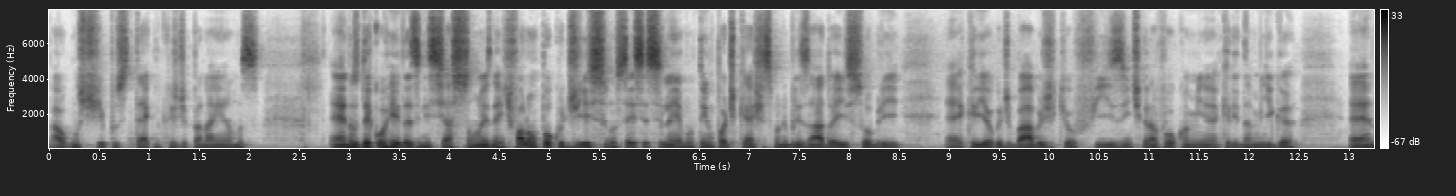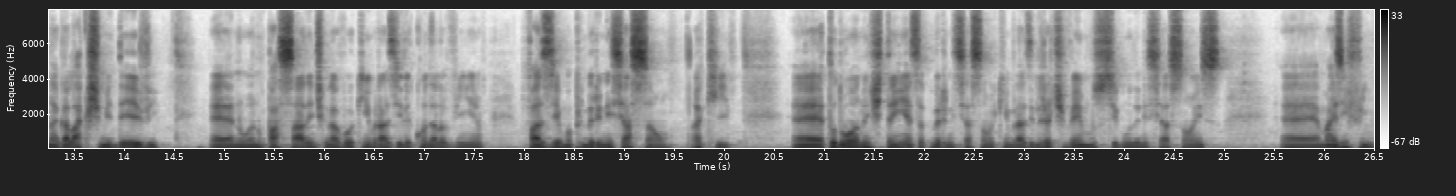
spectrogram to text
alguns tipos técnicas de pranayamas é, nos decorrer das iniciações. Né. A gente falou um pouco disso, não sei se vocês se lembram, tem um podcast disponibilizado aí sobre é, Kriya Yoga de Babaji que eu fiz, a gente gravou com a minha querida amiga é, na Galakshmi Devi, é, no ano passado a gente gravou aqui em Brasília quando ela vinha fazer uma primeira iniciação aqui. É, todo ano a gente tem essa primeira iniciação aqui em Brasília, já tivemos segunda iniciações, é, mas enfim.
